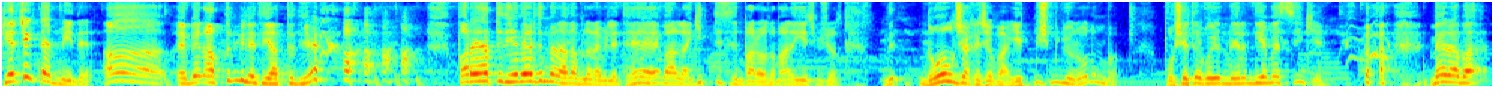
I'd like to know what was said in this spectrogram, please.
Gerçekten miydi? Aa, e ben attım bileti yattı diye. para yattı diye verdim ben adamlara bileti. He vallahi gitti sizin para o zaman. Hadi geçmiş olsun. Ne, ne olacak acaba? 70 milyon oğlum bu. Poşete koyun verin diyemezsin ki. Merhaba.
